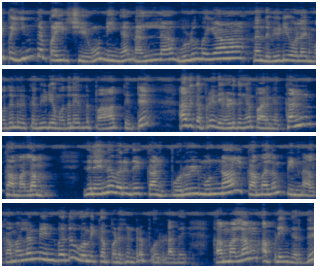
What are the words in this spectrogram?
இப்போ இந்த பயிற்சியும் நீங்கள் நல்லா முழுமையாக அந்த வீடியோவில் முதல்ல இருக்க வீடியோ முதல்ல இருந்து பார்த்துட்டு அதுக்கப்புறம் இதை எழுதுங்க பாருங்கள் கண் கமலம். இதில் என்ன வருது? கண் பொருள் முன்னால் கமலம் பின்னால். கமலம் என்பது ஓமிக்கப்படுகின்ற பொருள் அது. கமலம் அப்படிங்கிறது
